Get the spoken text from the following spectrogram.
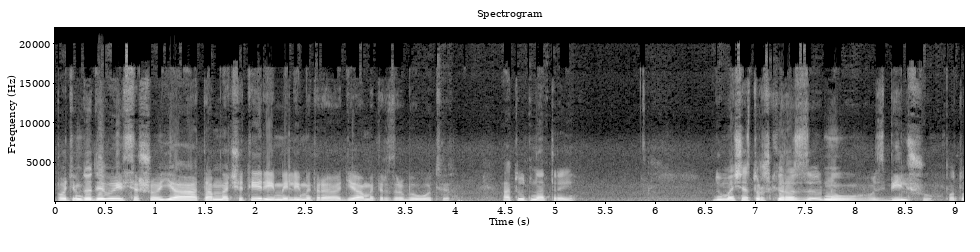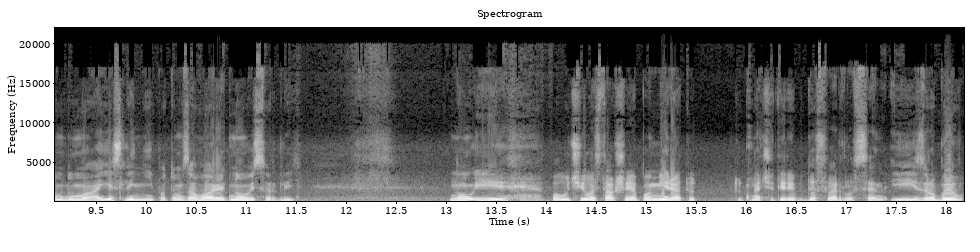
Потім додивився, що я там на 4 мм діаметр зробив отвір, а тут на 3. Думаю, зараз трошки роз, ну, збільшу. Потім думаю, а якщо ні, потім заварюють новий свердліть. Ну і вийшло так, що я поміряв, тут, тут на 4 досвердлив все. І зробив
